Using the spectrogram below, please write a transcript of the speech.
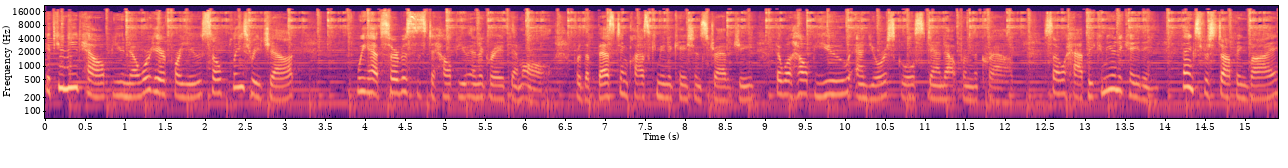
If you need help, you know we're here for you, so please reach out. We have services to help you integrate them all for the best in class communication strategy that will help you and your school stand out from the crowd. So happy communicating. Thanks for stopping by.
